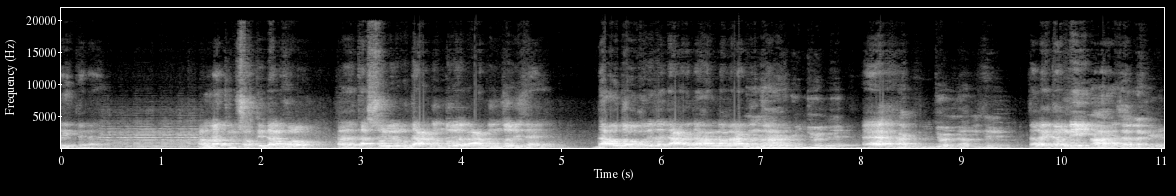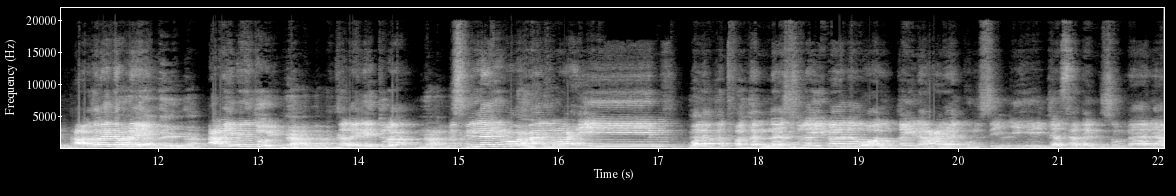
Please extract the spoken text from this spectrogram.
দেখতে নাই। আল্লাহ তুমি শক্তি দান করো। তাহলে তার শরীরের মধ্যে আগুন ধরে আগুন জ্বলে যায়। দাও দাও করে যাতে আর জাহান নামের আগুন জ্বলে। আমি জলে হ্যাঁ আমি জলে জ্বালাইতাম নি। আর জ্বালাইতাম নি? আর আইবি তুই? না না। তোরা? বিসমিল্লাহির রহমানির রহিম। ওয়ালাকাদ ফাতান্না সুলাইমানা ওয়া আলকাইনা আলা কুরসিয়িহি জাসাদান সুমানা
